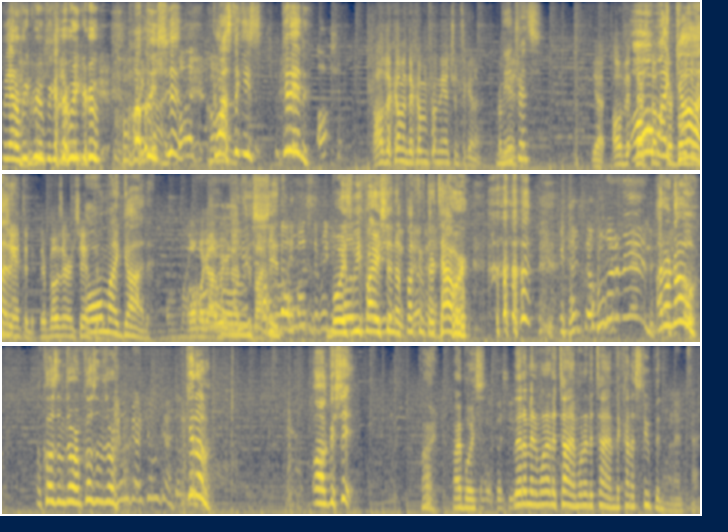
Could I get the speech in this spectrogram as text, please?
We gotta regroup, we gotta regroup. Oh Holy God. shit. Mala, Come on, Stickies, get in. Oh shit. Oh, they're coming. They're coming from the entrance again. From From the entrance? Yeah. Oh, th- their Oh stuff, my their God. bows are enchanted. Their bows are enchanted. Oh my god. Oh my, Oh god, we're not Holy surviving. shit. He fell into the ring, he Boys, we into the probably shouldn't have fucked a with their tower. So Who let him in? I don't know. I'm closing the door, I'm closing the door. Kill the guy, kill the guy. Get him. Oh, good shit. Alright, alright, boys. On. Let them in one at a time, one at a time. They're kind of stupid. One at a time.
